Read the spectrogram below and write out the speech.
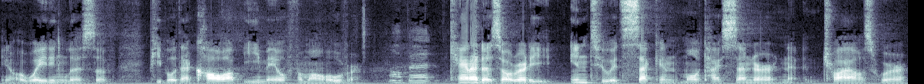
you know a waiting list of people that call up, email from all over. I'll bet. Canada's already into its second multi-center trials. Where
